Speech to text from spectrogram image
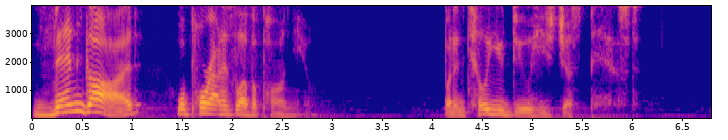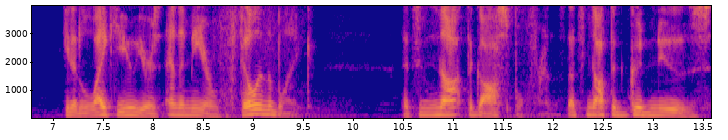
then God will pour out his love upon you? But until you do, he's just pissed. He didn't like you, you're his enemy, or fill in the blank. That's not the gospel, friends. That's not the good news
